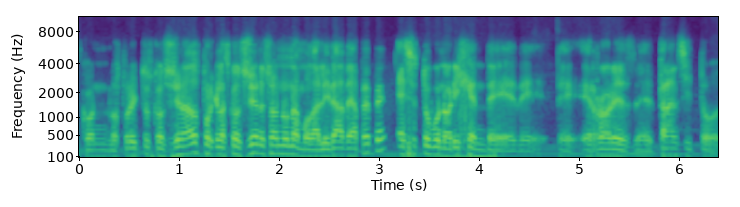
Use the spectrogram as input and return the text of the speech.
con los proyectos concesionados, porque las concesiones son una modalidad de APP, ese tuvo un origen de, errores de tránsito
